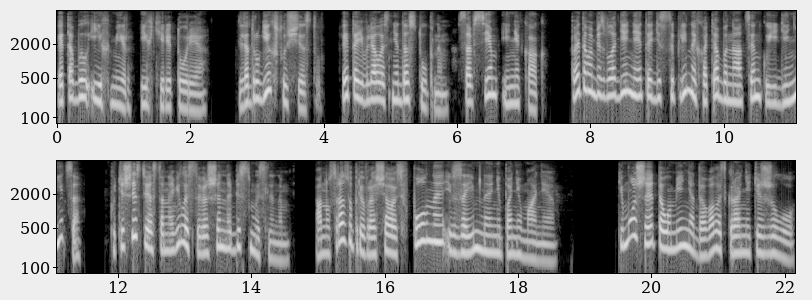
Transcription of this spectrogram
Это был их мир, их территория. Для других существ это являлось недоступным, совсем и никак. Поэтому без владения этой дисциплиной хотя бы на оценку единица путешествие становилось совершенно бессмысленным. Оно сразу превращалось в полное и взаимное непонимание. Тимоше это умение давалось крайне тяжело.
